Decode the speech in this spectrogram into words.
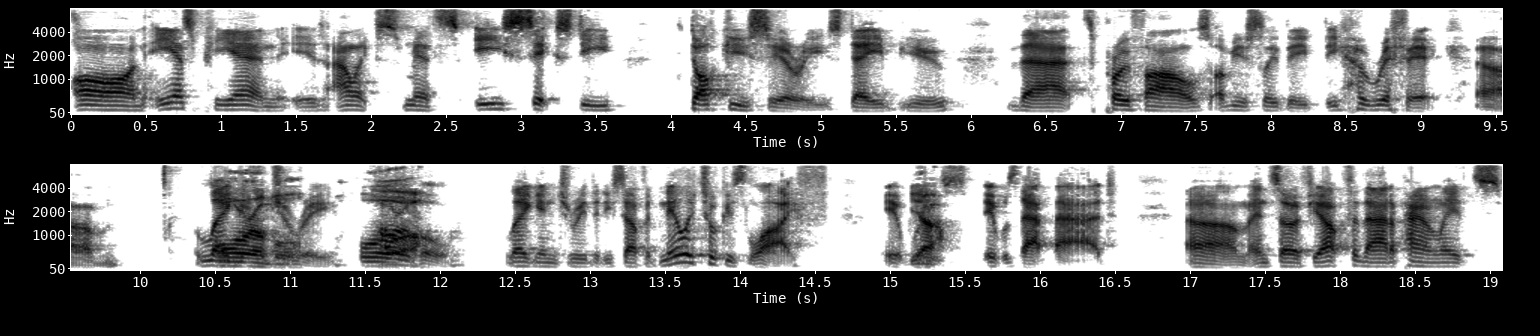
on ESPN is Alex Smith's E60 docu series debut that profiles obviously the the horrific um, leg Horrible. injury, Oh. horrible leg injury that he suffered, nearly took his life. It was Yeah. it was that bad. Um, and so if you're up for that, apparently it's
